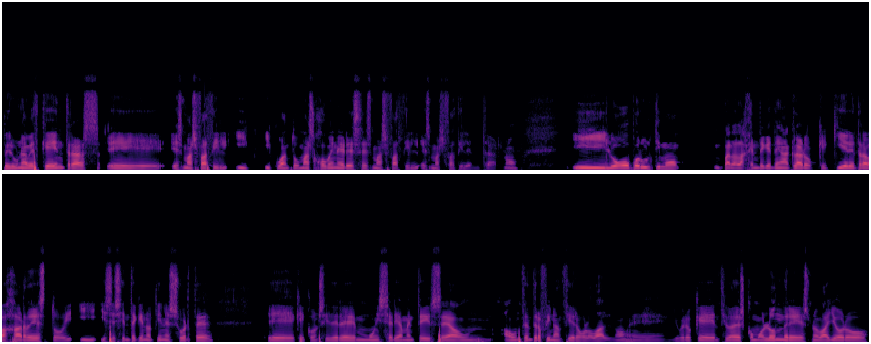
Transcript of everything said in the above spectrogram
pero una vez que entras eh, es más fácil y, cuanto más joven eres es más fácil, es más fácil entrar, ¿no? Y luego, por último, para la gente que tenga claro que quiere trabajar de esto y, se siente que no tiene suerte, eh, que considere muy seriamente irse a un, a un centro financiero global. ¿no? Eh, yo creo que en ciudades como Londres, Nueva York o,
